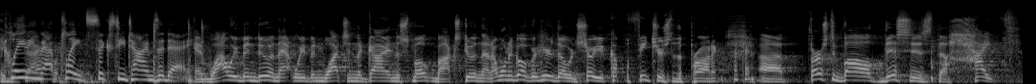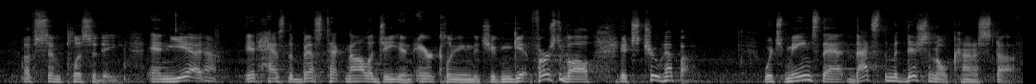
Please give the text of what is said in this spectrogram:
cleaning that plate 60 times a day. And while we've been doing that, we've been watching the guy in the smoke box doing that. I want to go over here, though, and show you a couple features of the product. Uh, first of all, this is the height of simplicity. And yet, Yeah. It has the best technology in air cleaning that you can get. First of all, it's true HEPA which means that that's the medicinal kind of stuff.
